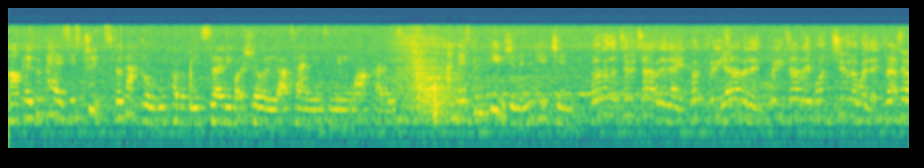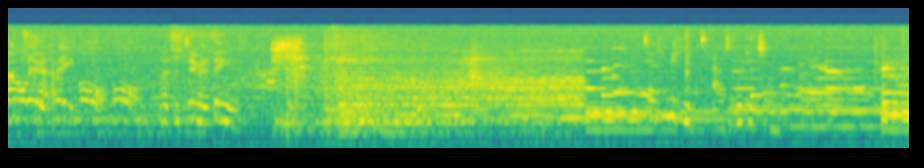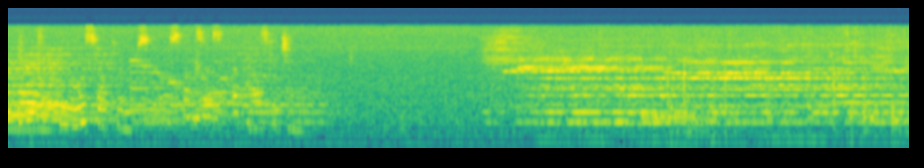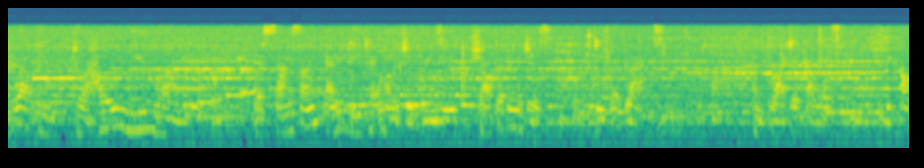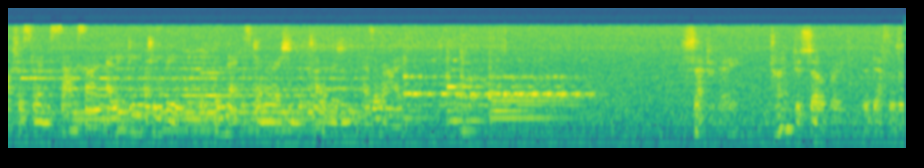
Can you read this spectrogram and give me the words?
Marco prepares his troops for battle. We'll probably slowly but surely our turning ultra-slim Samsung LED TV. The next generation of television has arrived. Saturday. Time to celebrate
